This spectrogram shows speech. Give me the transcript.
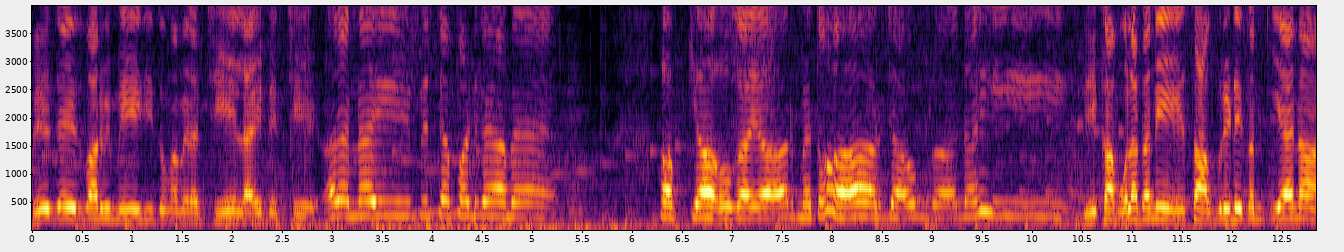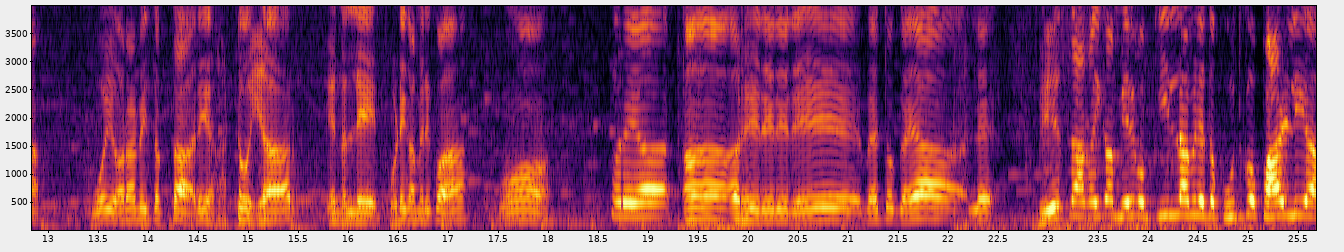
बेसे इस बार भी मैं ही जीतूँगा, मेरा छः लाइफ है छः अरे नहीं, फिर से फट गया मैं। अब क्या होगा यार, मैं तो हार जाऊँगा, नहीं। देखा, बोला था नहीं ऐसा अपग्रेडेशन किया है ना, कोई हरा नहीं सकता। अरे हटो यार ये नल्ले, फोड़ेगा मेरे को हाँ? वो अरे यार हाँ अरे रे रे रे, मैं तो गया, ले। भेसा कहीं का, मेरे को कील मिले तो खुद को फाड़ लिया।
